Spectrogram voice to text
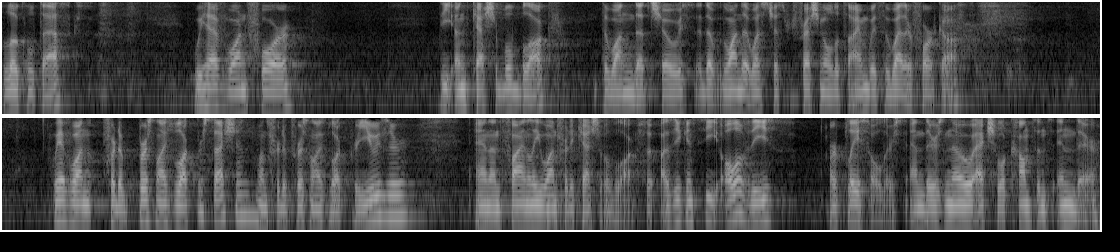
local tasks. We have one for the uncacheable block, the one that shows the one that was just refreshing all the time with the weather forecast. We have one for the personalized block per session, one for the personalized block per user, and then finally one for the cacheable block. So as you can see, all of these are placeholders, and there's no actual content in there.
